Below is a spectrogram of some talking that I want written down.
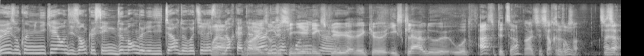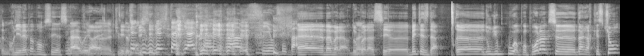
eux, ils ont communiqué en disant que c'est une demande de l'éditeur de retirer Voilà. ça de leur Ouais, catalogue. ils ont dû signer une que- exclue avec euh, xCloud ou, ou autre. Ah c'est peut-être ça. Ouais, c'est certainement ça. C'est Voilà, certainement on n'y avait pas pensé à ça. Ah oui, Ouais, bah, c'est tu me peut-être du Google Stadia qui arrivera aussi, on ne sait pas. Euh, bah voilà, donc Ouais. voilà, c'est euh, Bethesda. Euh, donc du coup, un point pour Lox. Euh, dernière question.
